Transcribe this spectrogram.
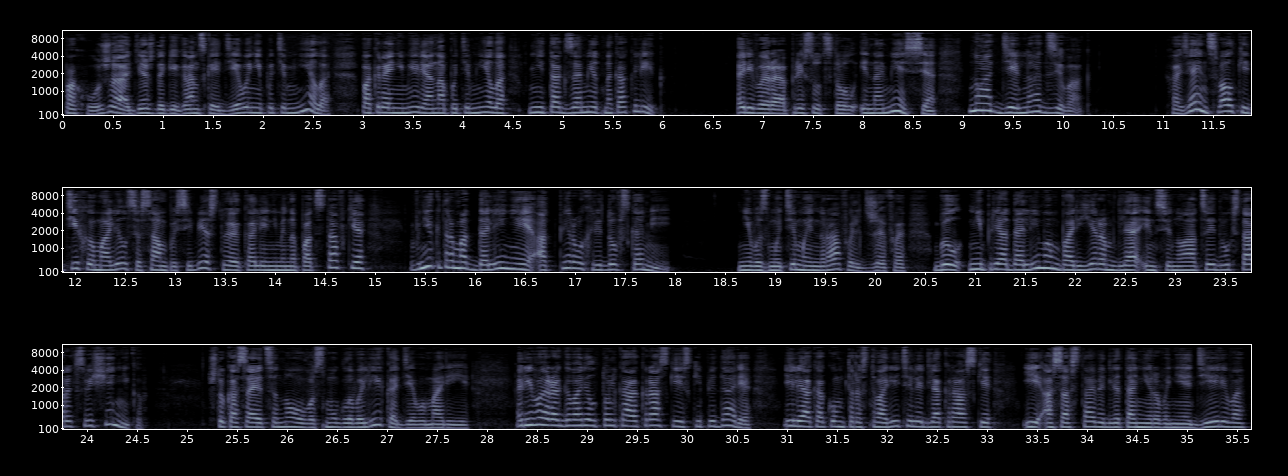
Похоже, одежда гигантской девы не потемнела, по крайней мере, она потемнела не так заметно, как лик. Ривера присутствовал и на мессе, но отдельно от зевак. Хозяин свалки тихо молился сам по себе, стоя коленями на подставке, в некотором отдалении от первых рядов скамей. Невозмутимый нрав Эльджефа был непреодолимым барьером для инсинуаций двух старых священников. Что касается нового смуглого лика Девы Марии, Ривера говорил только о краске из кипидаре или о каком-то растворителе для краски и о составе для тонирования дерева.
